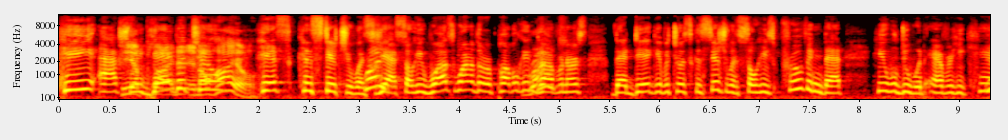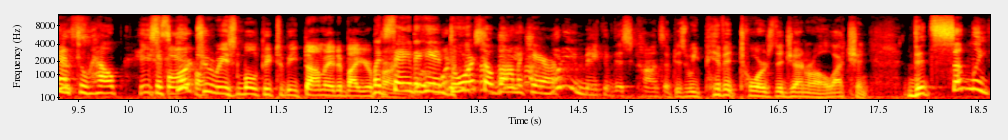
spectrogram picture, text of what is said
He actually he gave it, it to Ohio. his constituents. Right. Yes, so he was one of the Republican right. governors that did give it to his constituents. So he's proving that he will do whatever he can yes. to help He's his far too reasonable to be dominated by your but party. saying that he endorsed what, Obamacare. What do you make of this concept as we pivot towards the general election? That suddenly,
